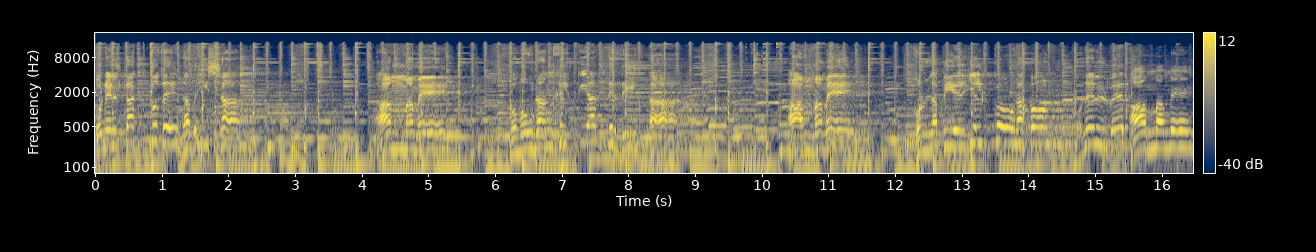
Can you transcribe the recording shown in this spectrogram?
con el tacto de la brisa. Ámame como un ángel que aterriza. Ámame con la piel y el corazón, con el ver. Ámame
